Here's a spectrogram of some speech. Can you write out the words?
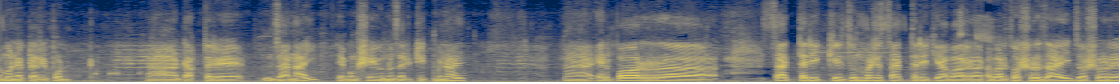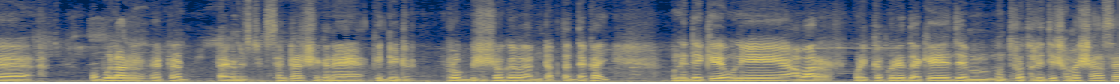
এমন একটা রিপোর্ট ডাক্তারে জানাই এবং সেই অনুযায়ী ট্রিটমেন্ট হয়। এরপর চার তারিখে, জুন মাসের চার তারিখে আবার আবার যশোরে যাই। যশোরে পপুলার একটা ডায়াগনস্টিক সেন্টার সেখানে কিডনির রোগ বিশেষজ্ঞ এক ডাক্তার দেখাই উনি দেখে, উনি আবার পরীক্ষা করে দেখে যে মূত্রথলিতে সমস্যা আছে।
